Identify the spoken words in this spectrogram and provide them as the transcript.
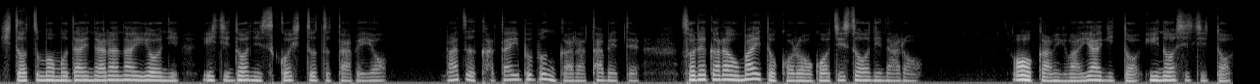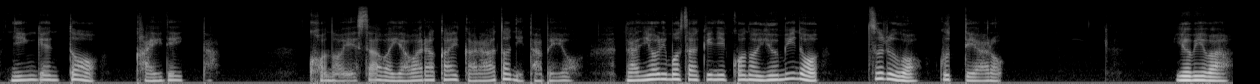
一つも無駄にならないように一度に少しずつ食べよう。まず硬い部分から食べて、それからうまいところをごちそうになろう。狼はヤギとイノシシと人間とを嗅いでいった。この餌は柔らかいから後に食べよう。何よりも先にこの弓の鶴を食ってやろう。弓は、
